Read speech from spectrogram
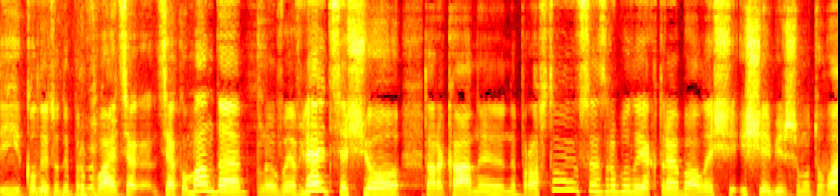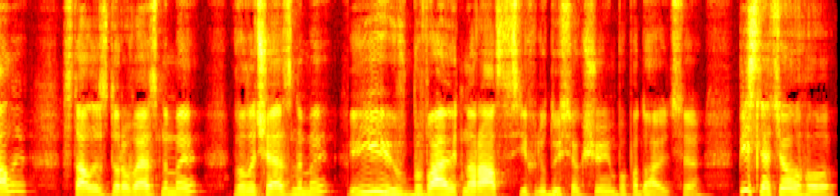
І коли туди прибуває ця ця команда, виявляється, що таракани не просто все зробили як треба, але ще і ще більше мотували, стали здоровезними, величезними і вбивають нараз всіх людей, якщо їм попадаються. Після цього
